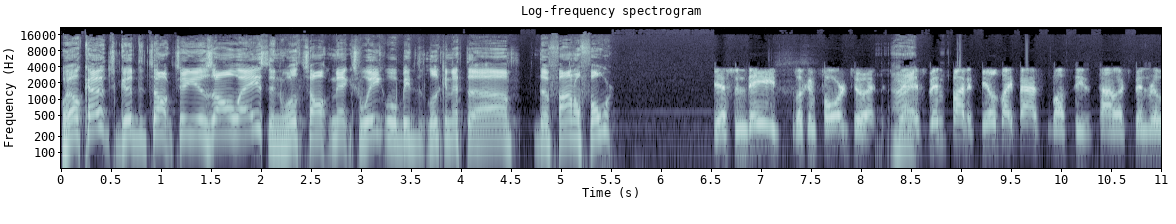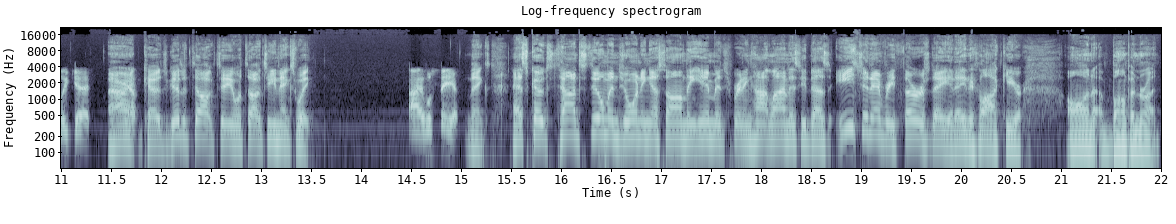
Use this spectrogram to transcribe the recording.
Well, Coach, good to talk to you as always, and we'll talk next week. We'll be looking at the uh, the Final Four. Yes, indeed. Looking forward to it. It's been, right. it's been, fun. It feels like basketball season, Tyler. It's been really good. All right, yep. Coach. Good to talk to you. We'll talk to you next week. All right, we'll see you. Thanks. That's Coach Todd Steelman joining us on the Image Printing Hotline as he does each and every Thursday at 8 o'clock here on Bump and Run.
